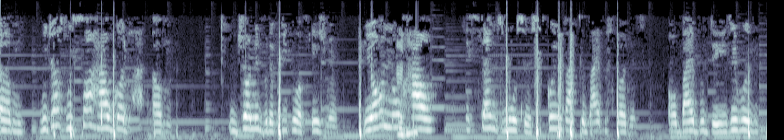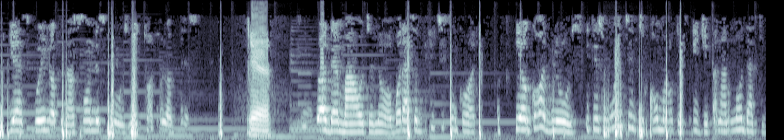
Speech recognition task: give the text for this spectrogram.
um, we just we saw how God um, journeyed with the people of Israel. We all know Mhm. how He sent Moses, going back to Bible studies or Bible days, even yes, growing up in our Sunday schools, we taught all of this. Yeah. He brought them out and all. But as a beautiful God, your God knows it is one thing to come out of Egypt and another to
